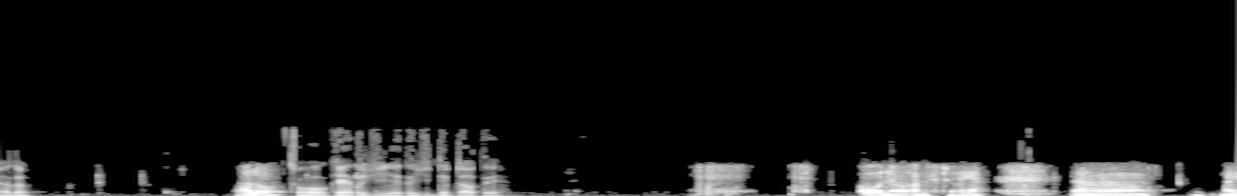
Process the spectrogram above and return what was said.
Hello. Hello. Oh, okay. I thought you, I thought you dipped out there. Oh no, I'm still here. Uh, my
